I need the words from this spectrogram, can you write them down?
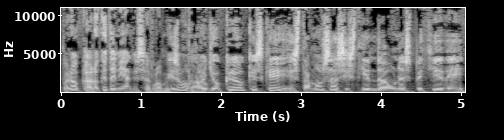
Bueno, claro que tenía que ser lo mismo, ¿no? Yo creo que es que estamos asistiendo a una especie de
